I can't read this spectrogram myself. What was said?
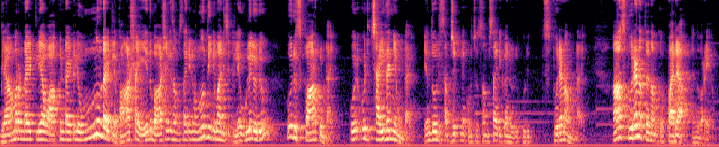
ഗ്രാമർ ഉണ്ടായിട്ടില്ല വാക്കുണ്ടായിട്ടില്ല ഒന്നും ഉണ്ടായിട്ടില്ല. ഭാഷ ഏത് ഭാഷയിൽ സംസാരിക്കണം ഒന്നും തീരുമാനിച്ചിട്ടില്ല. ഉള്ളിലൊരു ഒരു സ്പാർക്ക് ഉണ്ടായി ഒരു ഒരു ചൈതന്യമുണ്ടായി. എന്തോ ഒരു സബ്ജക്റ്റിനെ കുറിച്ച് സംസാരിക്കുവാൻ ഒരു ഒരു സ്ഫുരണമുണ്ടായി. ആ സ്ഫുരണത്തെ നമുക്ക് പര എന്ന് പറയാം.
